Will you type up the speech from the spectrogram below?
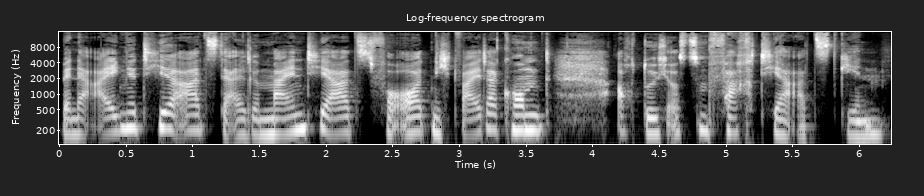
wenn der eigene Tierarzt, der Allgemeintierarzt vor Ort nicht weiterkommt, auch durchaus zum Fachtierarzt gehen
